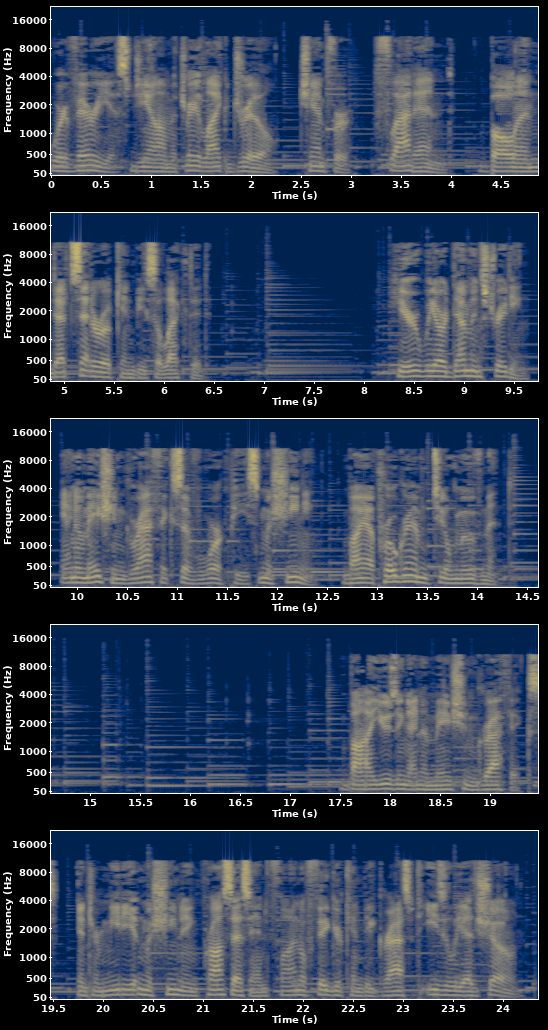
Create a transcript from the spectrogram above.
where various geometry like drill, chamfer, flat end, ball end etc. can be selected. Here we are demonstrating animation graphics of workpiece machining by a programmed tool movement. By using animation graphics, intermediate machining process and final figure can be grasped easily as shown.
